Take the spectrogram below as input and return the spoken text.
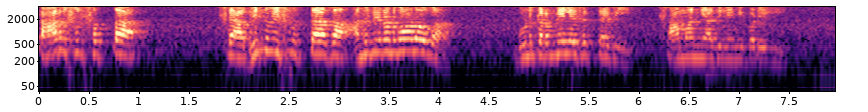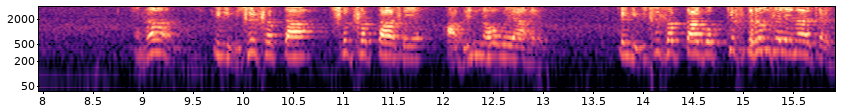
तार शुद्ध सत्ता से अभिन्न विशिष्ट सत्ता का अनधिकरण कौन होगा? गुण कर्म नहीं ले सकते अभी। सामान्य आदि लेनी पड़ेगी। है ना? क्योंकि विशिष्ट सत्ता शुद्ध सत्ता से अभिन्न हो गया है। क्योंकि विशिष्ट सत्ता को किस धर्म से लेना चाहिए?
